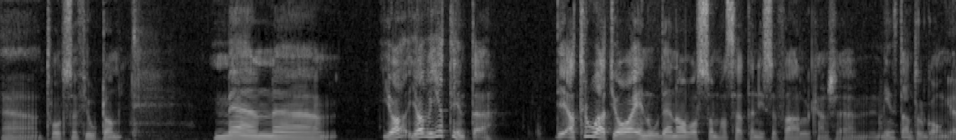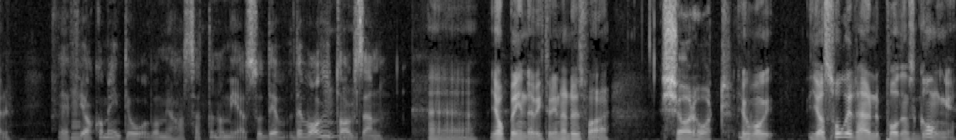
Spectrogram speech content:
Eh, 2014. Men eh, ja, jag vet inte. Det, jag tror att jag är nog den av oss som har sett den i så fall kanske minst antal gånger. Eh, för Mm. jag kommer inte ihåg om jag har sett den något mer. Så det, det var ju ett tag sedan. Eh, Jag hoppar in där Viktor innan du svarar. Kör hårt. Jag ihåg, jag såg den här under poddens gång.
